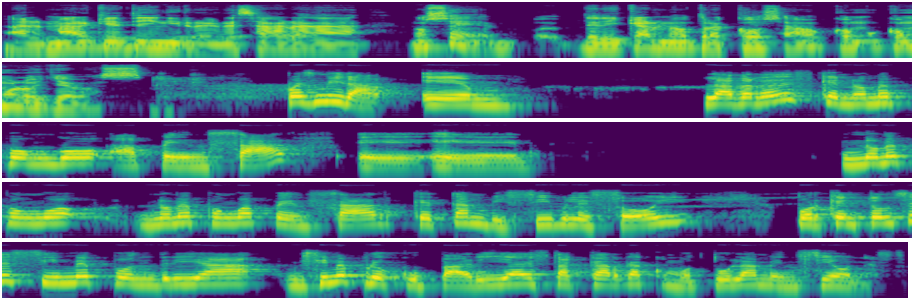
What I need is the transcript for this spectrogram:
al marketing y regresar a, no sé, dedicarme a otra cosa? ¿O cómo, lo llevas? Pues mira, em, la verdad es que no me pongo a pensar, eh, no, me pongo, no me pongo a pensar qué tan visible soy, porque entonces sí me pondría, sí me preocuparía esta carga como tú la mencionas.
